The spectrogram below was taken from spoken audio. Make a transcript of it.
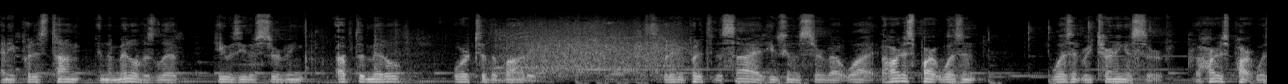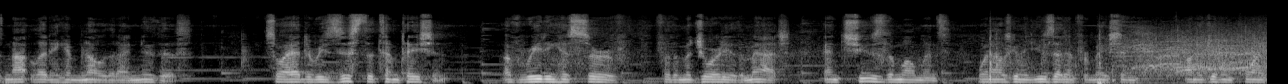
and he put his tongue in the middle of his lip, he was either serving up the middle or to the body. But if he put it to the side, he was going to serve out wide. The hardest part wasn't wasn't returning a serve. The hardest part was not letting him know that I knew this. So I had to resist the temptation of reading his serve for the majority of the match and choose the moments when I was going to use that information on a given point.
